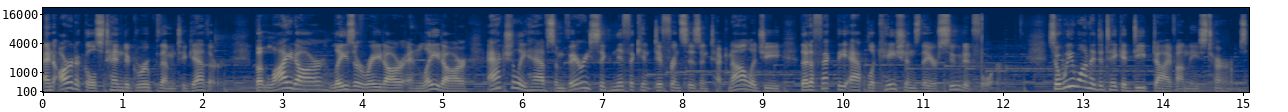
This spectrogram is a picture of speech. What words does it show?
and articles tend to group them together. But LiDAR, laser radar, and LADAR actually have some very significant differences in technology that affect the applications they are suited for. So we wanted to take a deep dive on these terms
